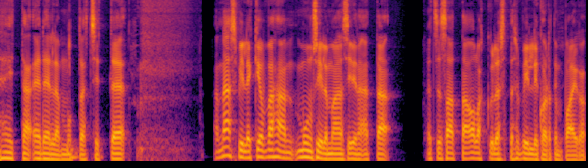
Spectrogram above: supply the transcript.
heittää edelle, mutta et sitten Nashvillekin on vähän mun silmään siinä, että, että se saattaa olla kyllä sitten se villikortin paikan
